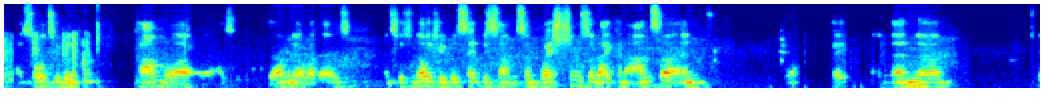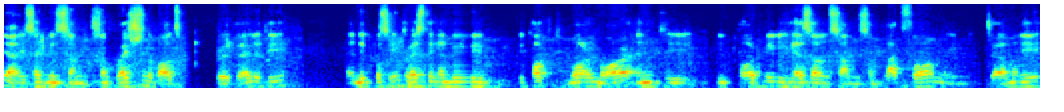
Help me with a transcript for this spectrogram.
I thought he would come or said, Germany or what else. And she said, no, she will send me some, some questions and I can answer. And okay. And then, um, yeah, he sent me some, some questions about spirituality. And it was interesting. And we, we talked more and more. And he, he told me he has on some, some platform in Germany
